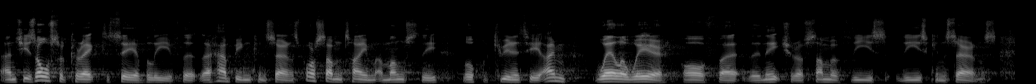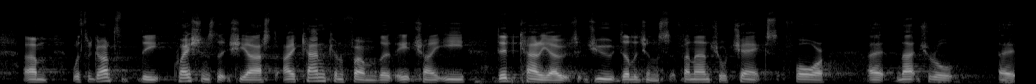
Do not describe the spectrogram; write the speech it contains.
And she's also correct to say, I believe, that there have been concerns for some time amongst the local community. I'm well aware of uh, the nature of some of these, these concerns. Um, with regard to the questions that she asked, I can confirm that HIE did carry out due diligence financial checks for uh, natural, uh, uh,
